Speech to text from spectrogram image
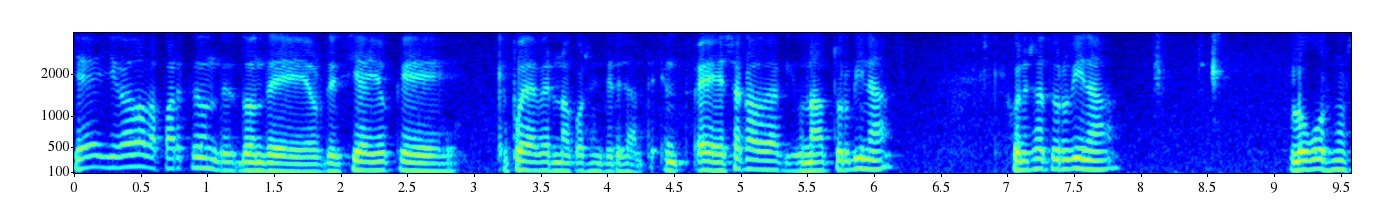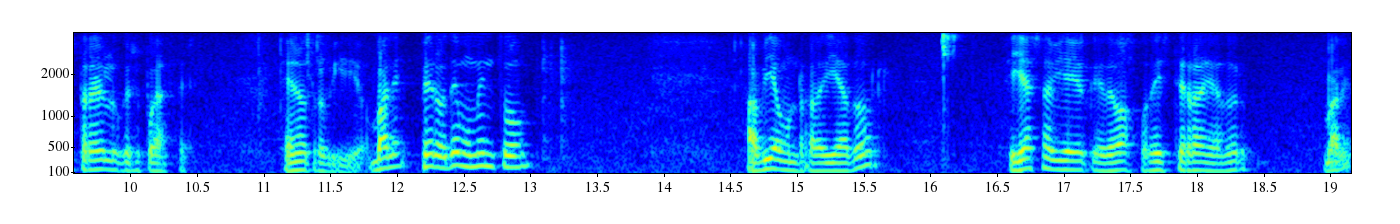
Ya he llegado a la parte donde, donde os decía yo que, que puede haber una cosa interesante. En- He sacado de aquí una turbina, que con esa turbina luego os mostraré lo que se puede hacer en otro vídeo, ¿vale? Pero de momento había un radiador, y ya sabía yo que debajo de este radiador, ¿vale?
